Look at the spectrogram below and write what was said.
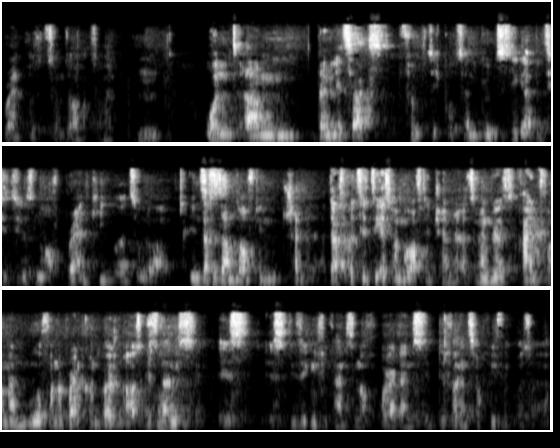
Brandposition sauber zu halten. Mhm. Und ähm, wenn du jetzt sagst, 50% günstiger, bezieht sich das nur auf Brand-Keywords oder insgesamt das, auf den Channel? Das bezieht sich erstmal nur auf den Channel. Also wenn du jetzt rein von einer, nur von der Brand-Conversion ausgehst, so. dann ist, ist, ist die Signifikanz noch, oder dann ist die Differenz noch viel, viel größer. Ja.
